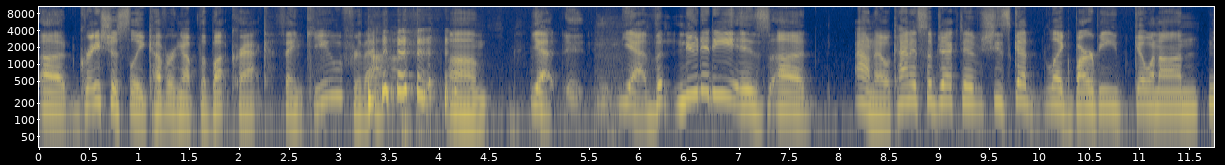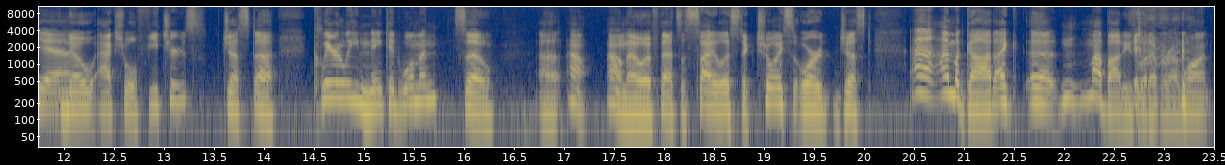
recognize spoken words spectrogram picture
uh, graciously covering up the butt crack. Thank you for that. um, yeah, yeah. The nudity is uh, I don't know, kind of subjective. She's got like Barbie going on. Yeah. no actual features, just a clearly naked woman. So. Uh, I, don't, I don't know if that's a stylistic choice or just uh, I'm a god. I uh, my body's whatever I want.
